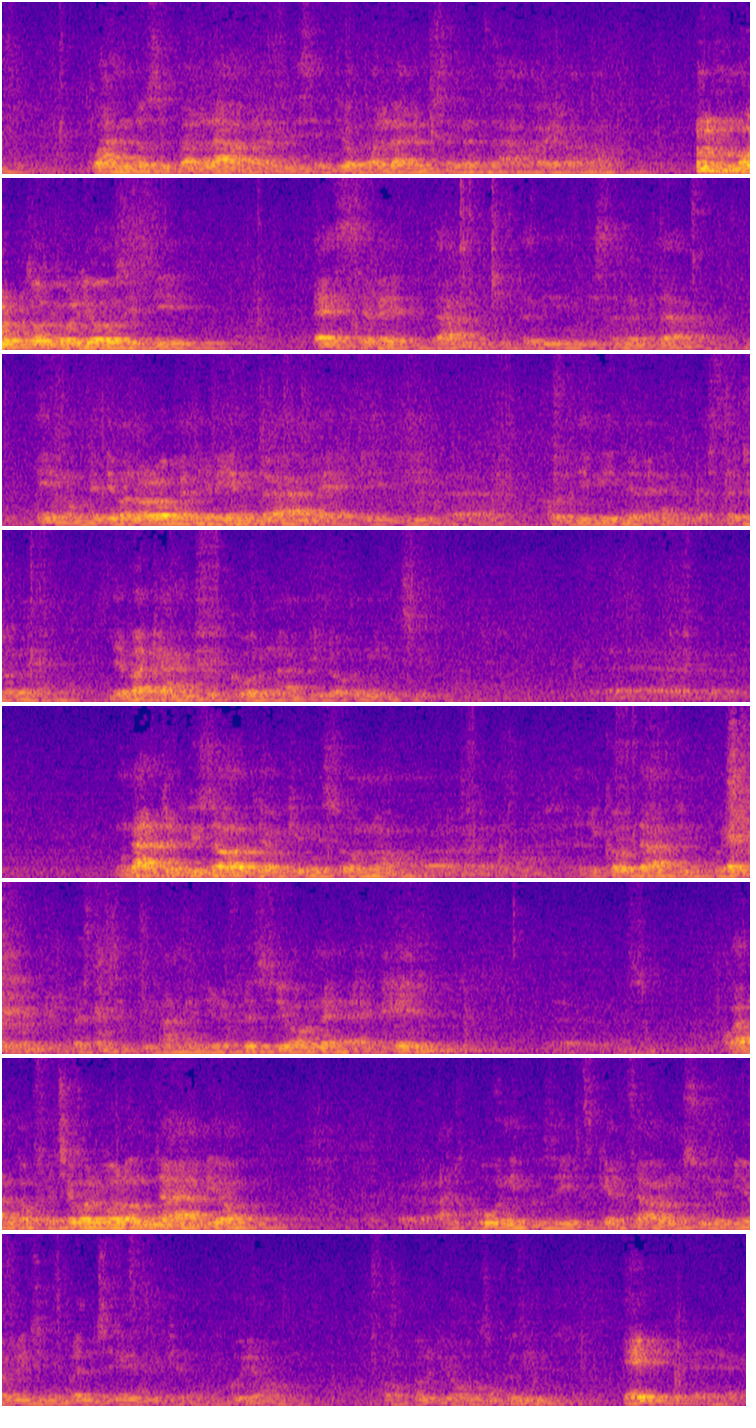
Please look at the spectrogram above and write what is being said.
quando si parlava, mi sentivo parlare di Sanazzaro, erano molto orgogliosi di essere tali cittadini di Sanazzaro e non vedevano l'ora di rientrare e di eh, condividere la stagione delle vacanze con i loro amici. Eh, un altro episodio che mi sono eh, ricordato in, in, queste settimane di riflessione è che eh, quando facevo il volontario eh, alcuni così scherzavano sulle mie origini francesi che, orgoglioso così. E eh,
